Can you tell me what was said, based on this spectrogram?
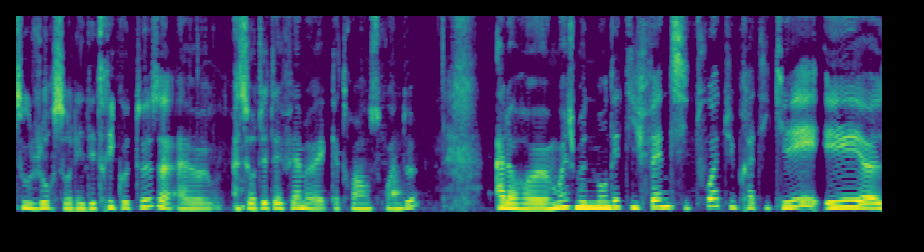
Toujours sur les détricoteuses, euh, sur JTFM avec 91.2. Alors, euh, moi, je me demandais, Tiffaine, si toi, tu pratiquais et, euh,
